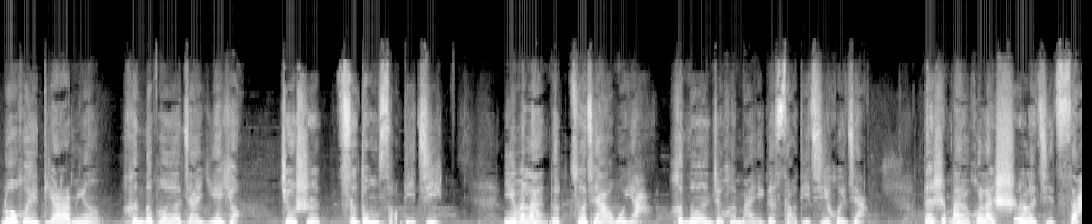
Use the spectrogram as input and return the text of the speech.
落灰第二名，很多朋友家也有，就是自动扫地机。因为懒得做家务呀，很多人就会买一个扫地机回家，但是买回来试了几次啊，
